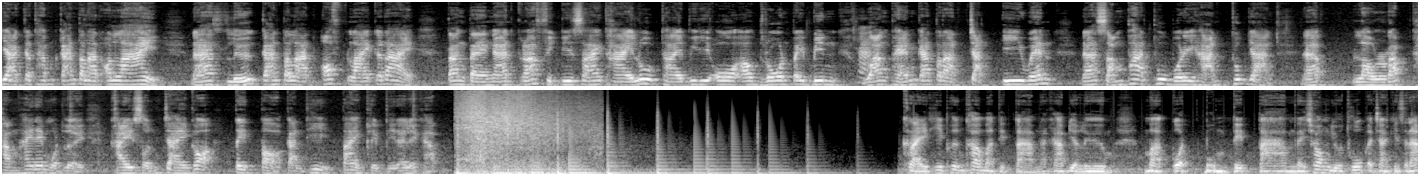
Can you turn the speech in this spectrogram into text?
อยากจะทำการตลาดออนไลน์นะหรือการตลาดออฟไลน์ก็ได้ ตั้งแต่งานกราฟิกดีไซน์ถ่ายรูปถ่ายวิดีโอเอาโดรนไปบินค่ะวางแผนการตลาดจัดอีเวนต์นะสัมภาษณ์ผู้บริหารทุกอย่างนะครับเรารับทำให้ได้หมดเลย ใครสนใจก็ติดต่อกันที่ใต้คลิปนี้ได้เลยครับ ใครที่เพิ่งเข้ามาติดตามนะครับ อย่าลืมมากดปุ่มติดตามในช่อง YouTube อาจารย์กิษณะ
